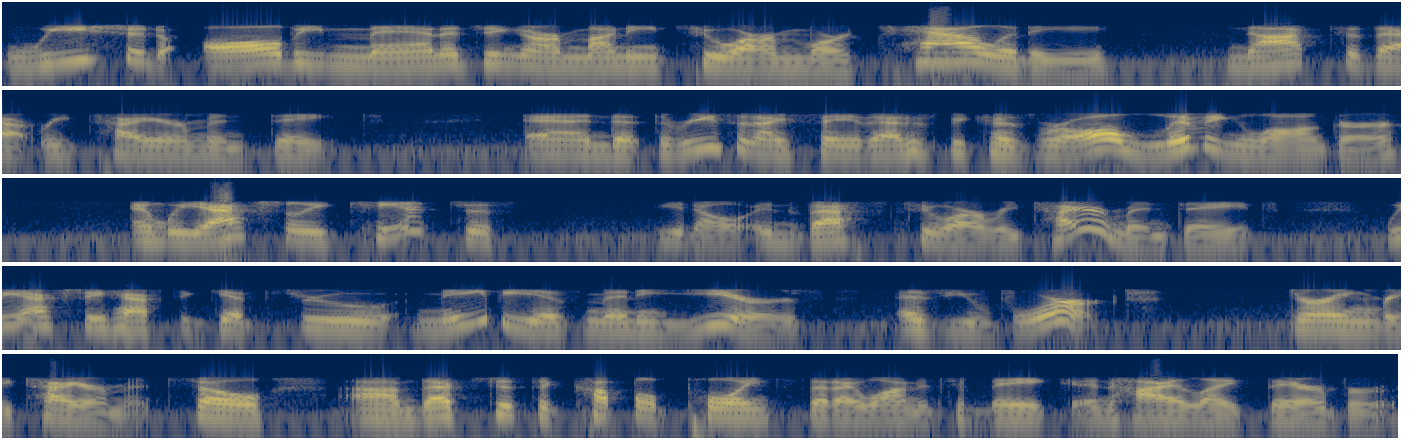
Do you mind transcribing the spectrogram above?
We should all be managing our money to our mortality, not to that retirement date. And the reason I say that is because we're all living longer and we actually can't just, you know, invest to our retirement date. We actually have to get through maybe as many years as you've worked during retirement. So um, that's just a couple points that I wanted to make and highlight there, Bruce.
